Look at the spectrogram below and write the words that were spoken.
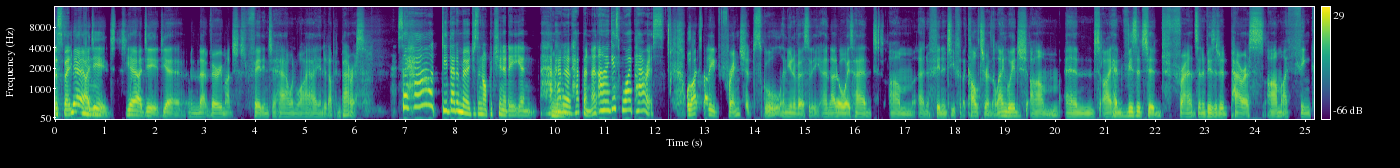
to speak. yeah i Mm. did yeah i did yeah and that very much fed into how and why i ended up in paris So how did that emerge as an opportunity, and h- how did Mm. it happen? And, and I guess why Paris? Well, I'd studied French at school and university, and I'd always had um, an affinity for the culture and the language. Um, and I had visited France and visited Paris. Um, I think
